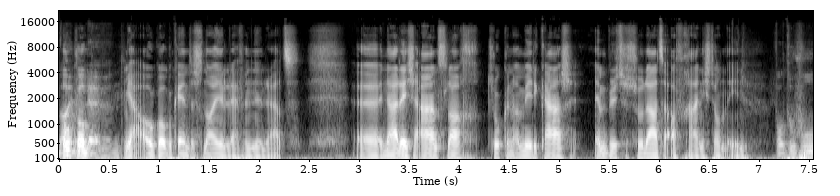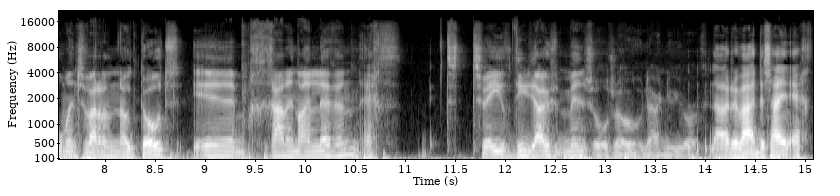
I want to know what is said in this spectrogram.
Ook wel- 9-11. Ja, ook wel bekend als 9-11 inderdaad. Eh, na deze aanslag trokken Amerikaanse en Britse soldaten Afghanistan in. Want hoeveel mensen waren er nou dood eh, gegaan in 9-11? Echt twee of drieduizend mensen of zo daar in New York. Nou, er, er zijn echt,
